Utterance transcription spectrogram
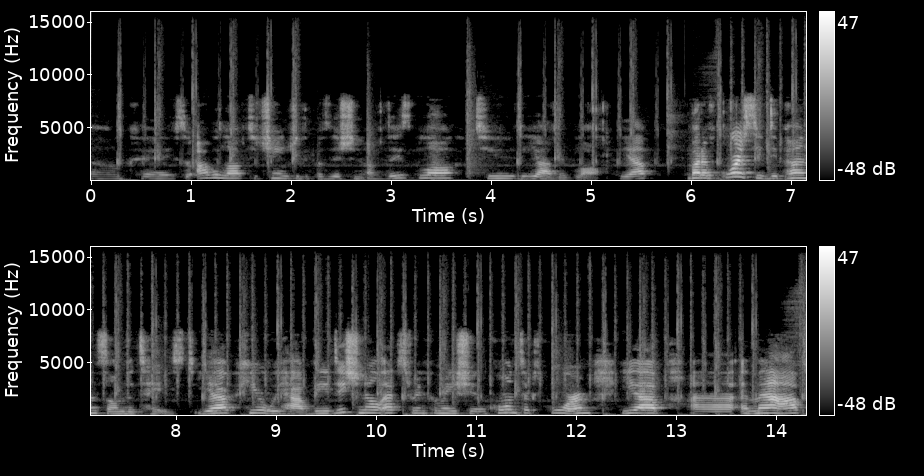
Okay, so I would love to change the position of this block to the other block. Yep. But of course it depends on the taste. Yep, here we have the additional extra information, contact form, yep, uh, a map,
